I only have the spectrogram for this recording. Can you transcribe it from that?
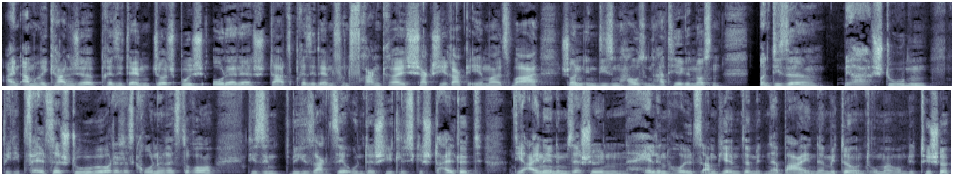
ein amerikanischer Präsident George Bush oder der Staatspräsident von Frankreich Jacques Chirac ehemals war schon in diesem Haus und hat hier genossen. Und diese ja, Stuben wie die Pfälzer Stube oder das Krone Restaurant, die sind, wie gesagt, sehr unterschiedlich gestaltet. Die eine in einem sehr schönen hellen Holzambiente mit einer Bar in der Mitte und drumherum die Tische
